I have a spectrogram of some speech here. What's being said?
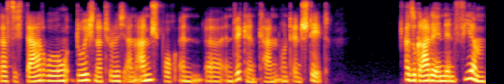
dass sich dadurch natürlich ein Anspruch en, äh, entwickeln kann und entsteht. Also gerade in den Firmen,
